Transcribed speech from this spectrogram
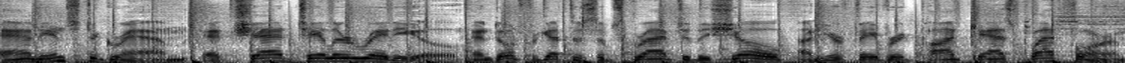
and Instagram at Chad Taylor Radio. And don't forget to subscribe to the show on your favorite podcast platform.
